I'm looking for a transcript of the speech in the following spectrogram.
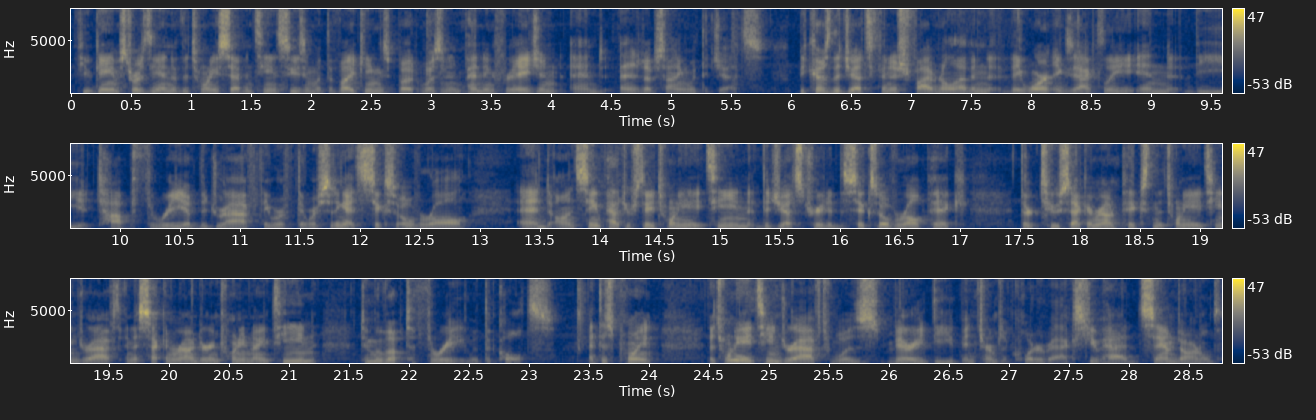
few games towards the end of the 2017 season with the Vikings, but was an impending free agent and ended up signing with the Jets. Because the Jets finished 5 and 11, they weren't exactly in the top 3 of the draft. They were they were sitting at 6 overall and on St. Patrick's Day 2018, the Jets traded the six overall pick, their two second round picks in the 2018 draft, and a second rounder in 2019 to move up to three with the Colts. At this point, the 2018 draft was very deep in terms of quarterbacks. You had Sam Darnold,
